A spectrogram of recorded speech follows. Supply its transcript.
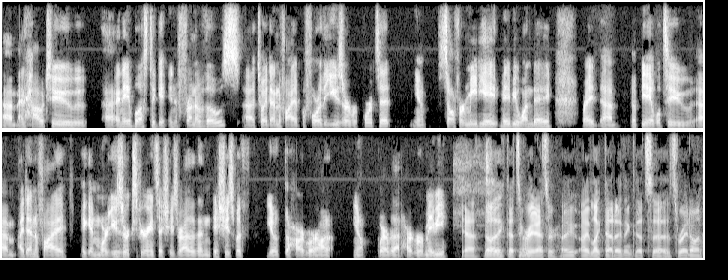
Um, and how to uh, enable us to get in front of those uh, to identify it before the user reports it you know self remediate maybe one day right? Uh, but be able to um, identify again more user experience issues rather than issues with you know the hardware on you know wherever that hardware may be. Yeah, no, I think that's a great answer. I, I like that. I think that's uh, that's right on.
